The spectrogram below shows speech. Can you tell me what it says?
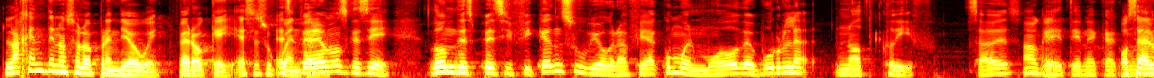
La gente no se lo aprendió, güey. Pero ok, esa es su cuenta. Esperemos que sí. Donde especifican su biografía como en modo de burla, not Cliff. ¿Sabes? Ah, ok. Ahí tiene acá O sea, el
